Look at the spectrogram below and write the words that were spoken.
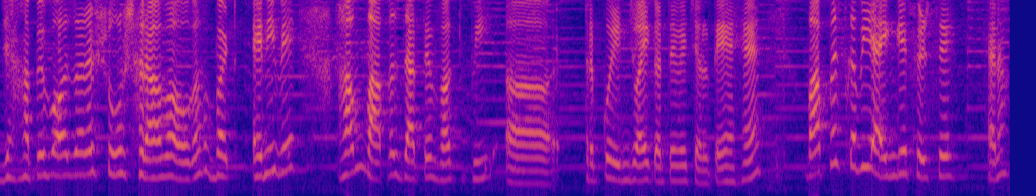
जहाँ पे बहुत ज़्यादा शोर शराबा होगा बट एनी anyway, हम वापस जाते वक्त भी ट्रिप को एंजॉय करते हुए चलते हैं। वापस कभी आएँगे फिर से है ना?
